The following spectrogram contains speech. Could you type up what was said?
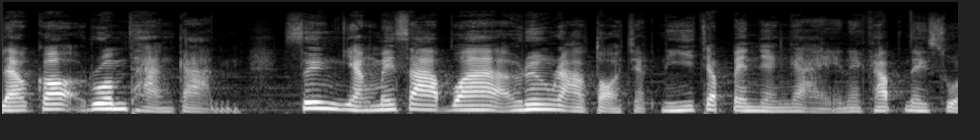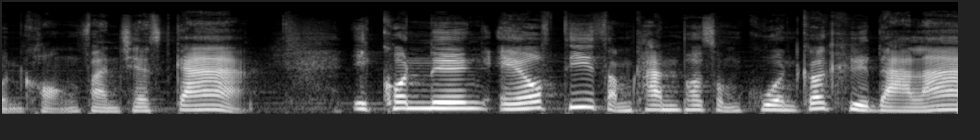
แล้วก็ร่วมทางกัน ซึ่งยังไม่ทราบว่าเรื่องราวต่อจากนี้จะเป็นยังไงนะครับในส่วนของฟันเชสกาอีกคนหนึ่งเอลฟ์ที่สำคัญพอสมควรก็คือดาร่า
